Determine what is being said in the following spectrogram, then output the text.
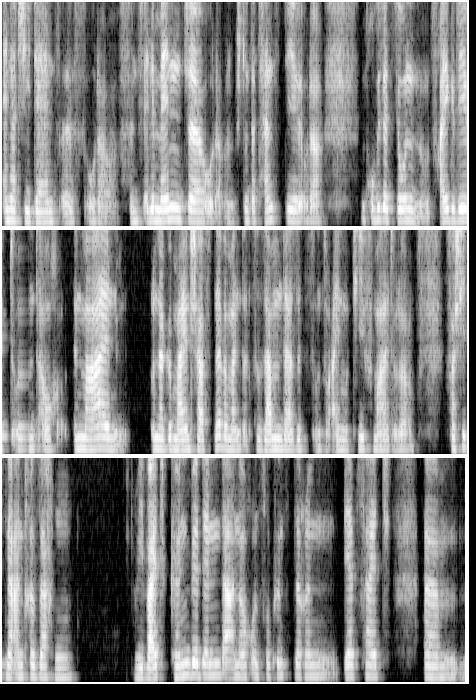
Energy Dance ist oder fünf Elemente oder ein bestimmter Tanzstil oder Improvisation frei gelebt und auch in Malen in der Gemeinschaft, ne, wenn man da zusammen da sitzt und so ein Motiv malt oder verschiedene andere Sachen. Wie weit können wir denn da noch unsere Künstlerin derzeit ähm,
